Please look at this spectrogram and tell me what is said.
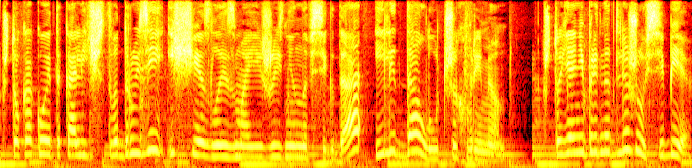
что какое-то количество друзей исчезло из моей жизни навсегда или до лучших времен, что я не принадлежу себе,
